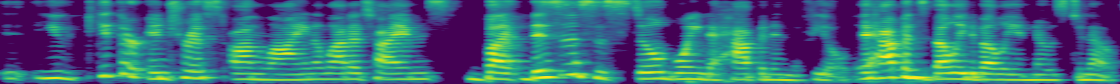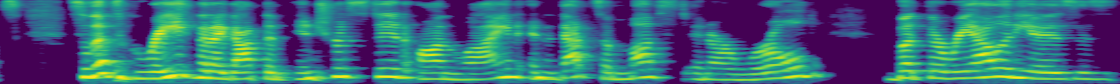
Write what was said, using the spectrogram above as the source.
you get their interest online a lot of times, but business is still going to happen in the field. It happens belly to belly and nose to nose. So that's great that I got them interested online, and that's a must in our world. But the reality is, is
